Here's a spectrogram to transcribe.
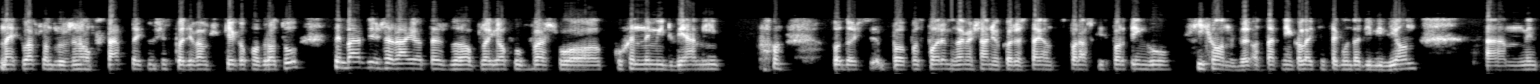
najsłabszą drużyną w stawce i tu się spodziewam szybkiego powrotu. Tym bardziej, że Rayo też do playoffów weszło kuchennymi drzwiami po, po, dość, po, po sporym zamieszaniu, korzystając z porażki Sportingu Chichon w ostatniej kolejce Segunda Division. Um, więc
